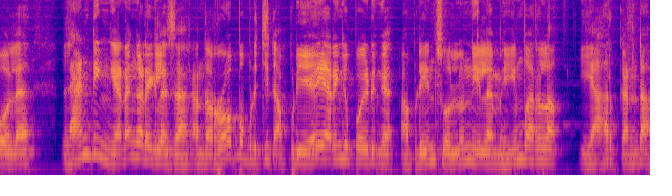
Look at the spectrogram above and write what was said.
போல் லேண்டிங் இடம் கிடைக்கல சார். அந்த ரோப்பை பிடிச்சிட்டு அப்படியே இறங்கி போயிடுங்க அப்படின்னு சொல்லும் நிலைமையும் வரலாம். யார் கண்டா?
